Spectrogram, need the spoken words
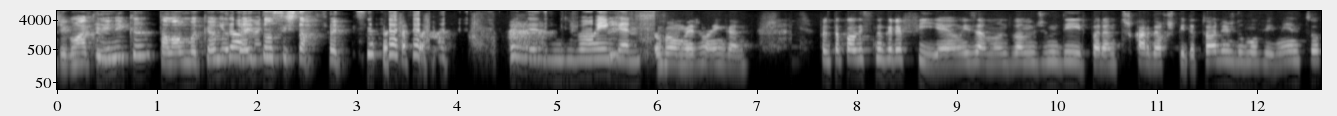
Chegam à clínica, está lá uma cama, deitam-se e está feito. vão a engano. Vão mesmo a engano. Portanto, a polissonografia é um exame onde vamos medir parâmetros cardiorrespiratórios do movimento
